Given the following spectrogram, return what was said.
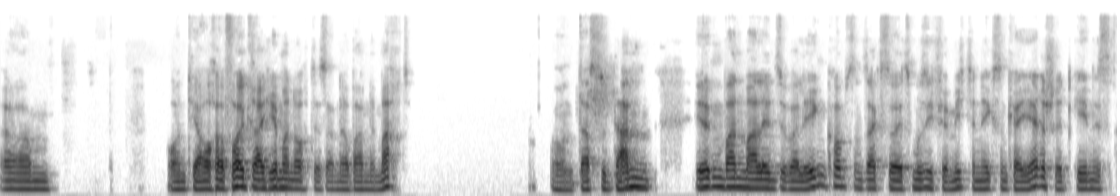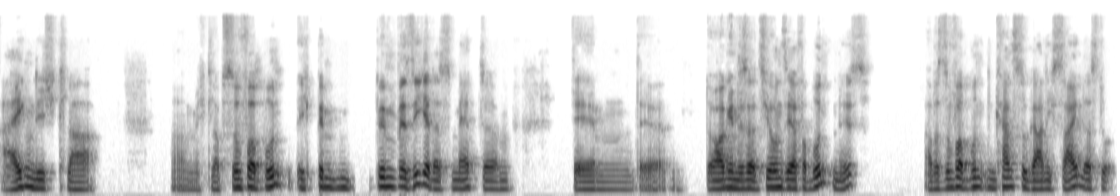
Ähm, und ja auch erfolgreich immer noch das an der Bande macht. Und dass du dann irgendwann mal ins Überlegen kommst und sagst, so, jetzt muss ich für mich den nächsten Karriereschritt gehen, ist eigentlich klar. Ähm, ich glaube, so verbunden, ich bin, bin mir sicher, dass Matt ähm, dem, der, der Organisation sehr verbunden ist. Aber so verbunden kannst du gar nicht sein, dass du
